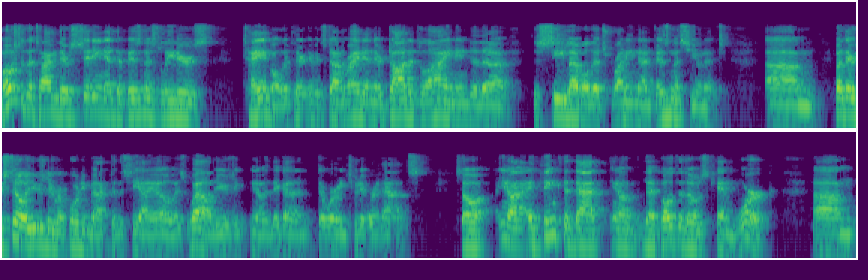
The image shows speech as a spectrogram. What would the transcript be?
most of the time they're sitting at the business leaders table if they're if it's done right and they're dotted line into the the C level that's running that business unit. Um, but they're still usually reporting back to the CIO as well. They're usually, you know, they got they're wearing two different hats. So, you know, I think that that, you know, that both of those can work. Um,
